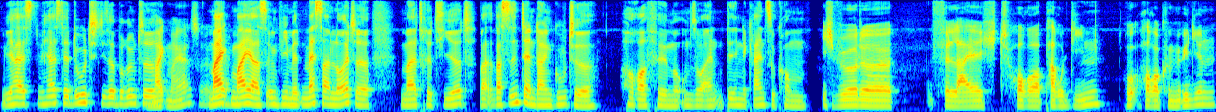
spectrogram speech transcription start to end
wie, heißt, wie heißt der Dude, dieser berühmte ja. Mike Myers? oder Mike Myers irgendwie mit Messern Leute malträtiert. Was, was sind denn dann gute Horrorfilme, um so ein bisschen reinzukommen? Ich würde vielleicht Horrorparodien, Ho- Horrorkomödien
